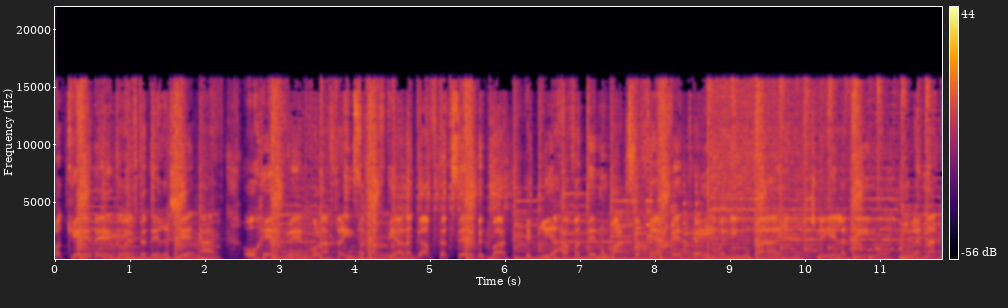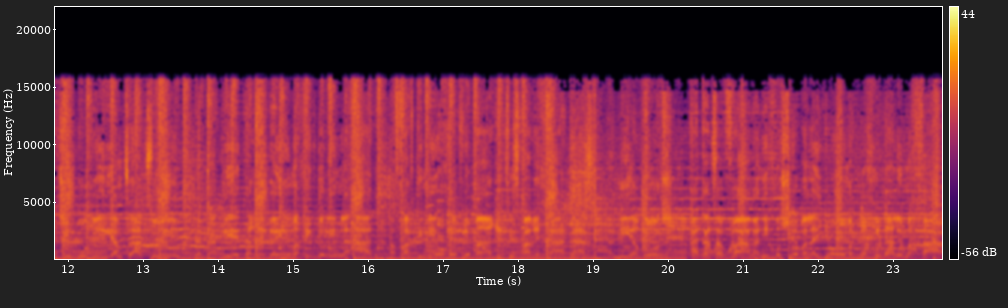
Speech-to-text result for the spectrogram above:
מפקדת אוהב את הדרך שאת אוהבת. כל החיים סחבתי על הגב את הצוות בת את פרי אהבתנו את סוחבת. היי בנינו בית שני ילדים לול ענק ג'ימבורי ים צעצועים. נתת לי את הרגעים הכי גדולים לעד. הפכתי מאוהב למעריץ מספר אחד. אז אני הראש את הצוואר. אני חושב על היום את מכינה למחר.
